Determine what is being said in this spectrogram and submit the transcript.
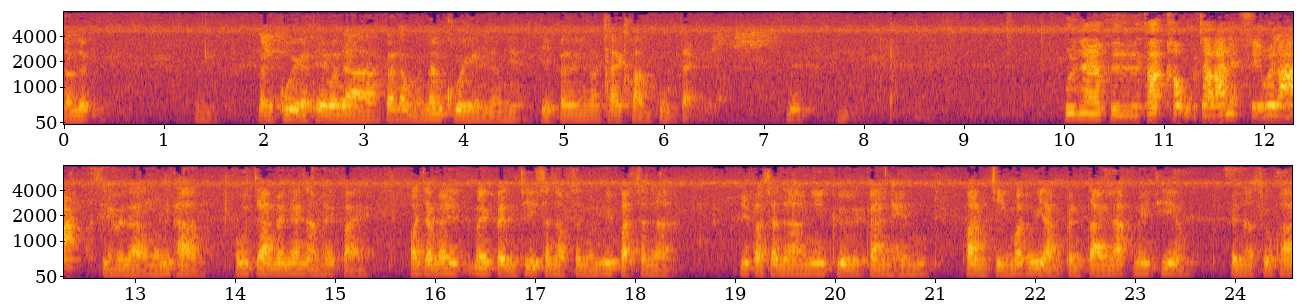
ระลึกไปคุยกับเทวดาก็ต้องเหมือนนั่งคุยกันอย่างนี้จิตก็ต้องใช้ความปรุงแต่งพูดง่ายก็คือถ้าเข้าอุปจาระเนี่ยเสียเวลา เสียเวลาหลงทางพระพุทธเจ้าไม่แนะนำให้ไป เพราะจะไม่ไม่เป็นที่สนับสนุนวิปัสสนาวิปัสสนานี่คือการเห็นความจริงว่าทุกอย่างเป็นตายรักไม่เที่ยง เป็นอสุภะ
